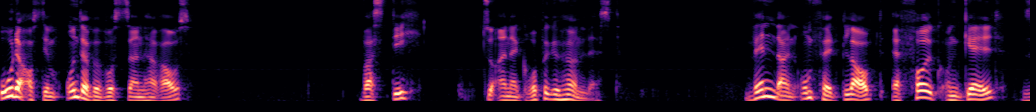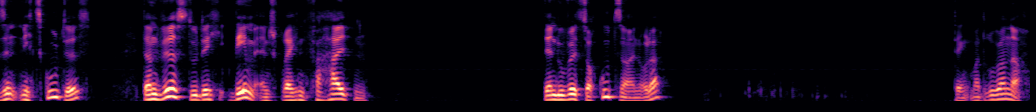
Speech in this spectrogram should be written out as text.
oder aus dem Unterbewusstsein heraus, was dich zu einer Gruppe gehören lässt. Wenn dein Umfeld glaubt, Erfolg und Geld sind nichts Gutes, dann wirst du dich dementsprechend verhalten. Denn du willst doch gut sein, oder? Denk mal drüber nach.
